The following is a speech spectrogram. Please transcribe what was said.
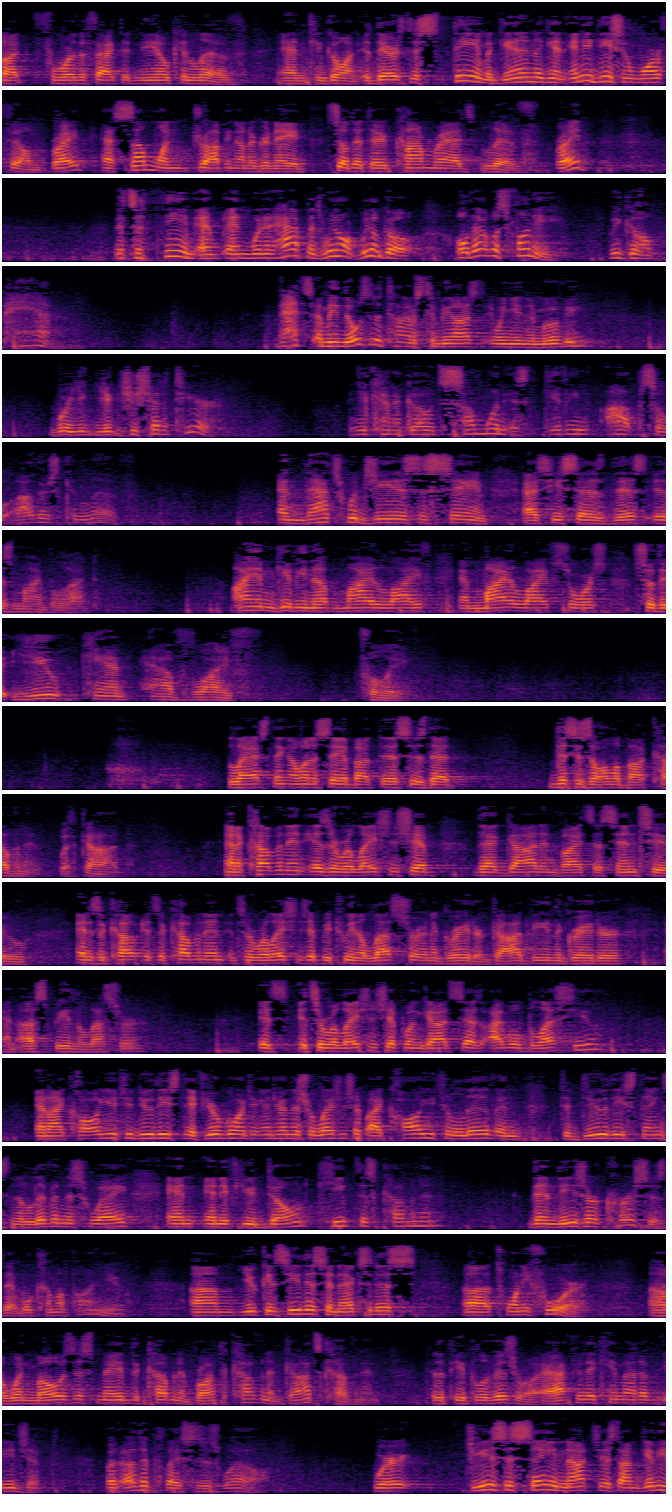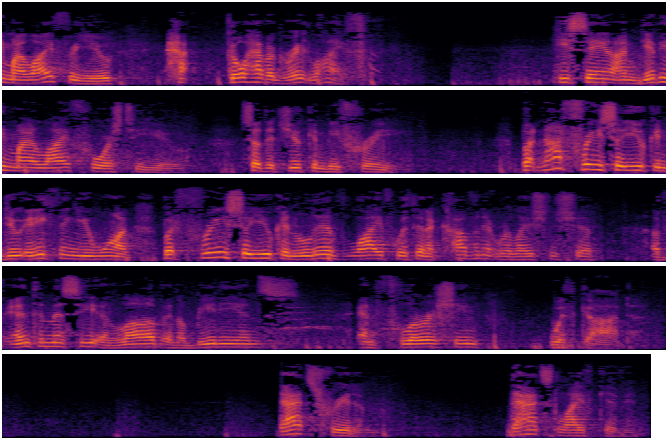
But for the fact that Neo can live and can go on. There's this theme again and again. Any decent war film, right, has someone dropping on a grenade so that their comrades live, right? It's a theme. And, and when it happens, we don't, we don't go, oh, that was funny. We go, man, that's, I mean, those are the times, to be honest, when you're in a movie where you, you, you shed a tear. And you kind of go, someone is giving up so others can live. And that's what Jesus is saying as he says, This is my blood. I am giving up my life and my life source so that you can have life fully. The last thing I want to say about this is that this is all about covenant with God. And a covenant is a relationship that God invites us into. And it's a, co- it's a covenant, it's a relationship between a lesser and a greater, God being the greater and us being the lesser. It's, it's a relationship when God says, I will bless you, and I call you to do these. If you're going to enter in this relationship, I call you to live and to do these things and to live in this way. And, and if you don't keep this covenant, then these are curses that will come upon you. Um, you can see this in Exodus uh, 24 uh, when Moses made the covenant, brought the covenant, God's covenant, to the people of Israel after they came out of Egypt, but other places as well, where Jesus is saying, not just, I'm giving my life for you, ha- go have a great life. He's saying, I'm giving my life force to you so that you can be free. But not free so you can do anything you want, but free so you can live life within a covenant relationship of intimacy and love and obedience and flourishing with God. That's freedom. That's life giving.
